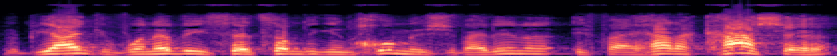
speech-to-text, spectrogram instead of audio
Rabbi Yankov, whenever he said something in Chumash, if I didn't, if I had a kasha,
